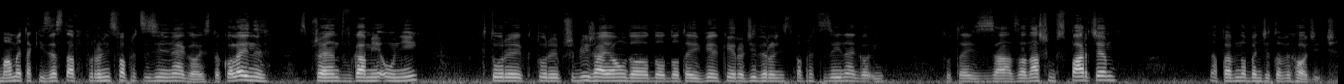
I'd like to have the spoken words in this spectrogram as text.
mamy taki zestaw rolnictwa precyzyjnego. Jest to kolejny sprzęt w gamie Unii, który, który przybliża ją do, do, do tej wielkiej rodziny rolnictwa precyzyjnego i tutaj za, za naszym wsparciem na pewno będzie to wychodzić.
